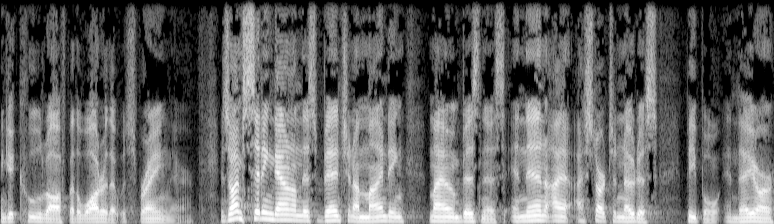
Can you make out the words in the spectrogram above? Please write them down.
and get cooled off by the water that was spraying there. And so, I'm sitting down on this bench and I'm minding my own business. And then I, I start to notice people, and they are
